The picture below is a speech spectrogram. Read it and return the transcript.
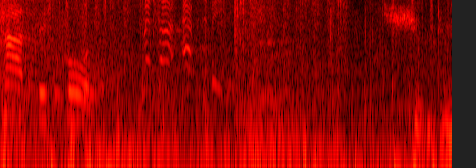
cast this forth. Shoot, dude.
